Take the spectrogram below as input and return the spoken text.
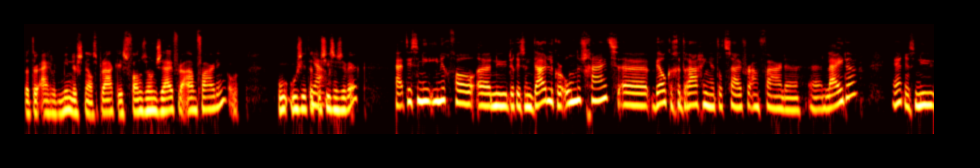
dat er eigenlijk minder snel sprake is van zo'n zuivere aanvaarding. Of- Hoe, hoe zit dat Ja. precies in zijn werk? Het is in ieder geval eh, nu, er is een duidelijker onderscheid eh, welke gedragingen tot zuiver aanvaarden eh, leiden. Er is nu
